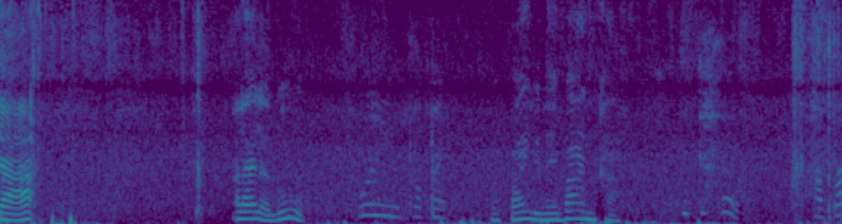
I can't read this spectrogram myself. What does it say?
จ๋าอะไรเหรอลูก oj pappa. ป๊าป้าอยู่ในบ้านค่ะ Titta här. Pappa,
